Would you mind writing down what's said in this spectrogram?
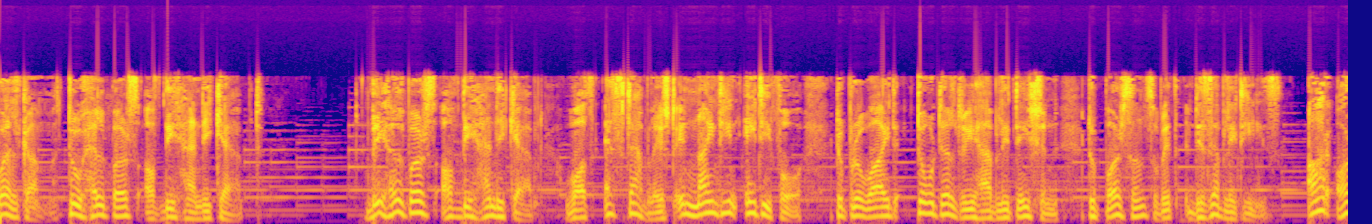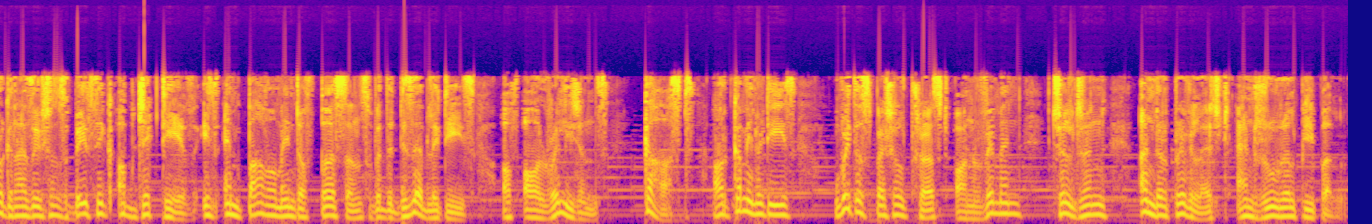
Welcome to Helpers of the Handicapped. The Helpers of the Handicapped was established in 1984 to provide total rehabilitation to persons with disabilities. Our organization's basic objective is empowerment of persons with disabilities of all religions, castes or communities with a special thrust on women, children, underprivileged and rural people.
